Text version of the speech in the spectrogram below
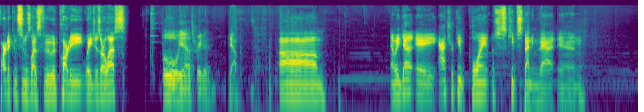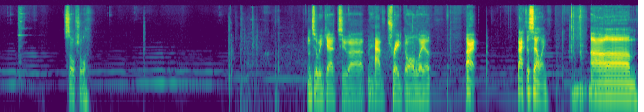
Party consumes less food. Party wages are less. oh yeah, that's pretty good. Yeah. Um, and we get a attribute point. Let's just keep spending that in social until we get to uh, have trade go all the way up. All right, back to selling. Um,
